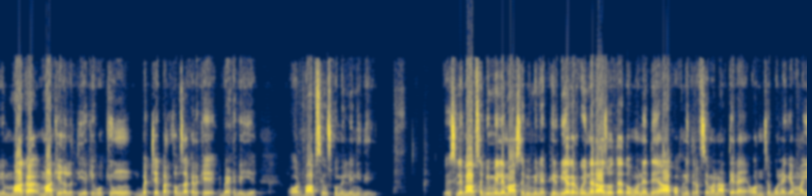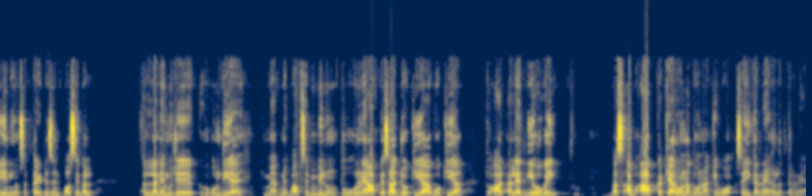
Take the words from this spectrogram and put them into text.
یہ ماں کا، ماں کی غلطی ہے کہ وہ کیوں بچے پر قبضہ کر کے بیٹھ گئی ہے اور باپ سے اس کو ملنے نہیں دے رہی۔ تو اس لیے باپ سے بھی ملے، ماں سے بھی ملیں پھر بھی اگر کوئی ناراض ہوتا ہے تو ہونے دیں، آپ اپنی طرف سے مناتے رہیں اور ان سے بولیں کہ اماں یہ نہیں ہو سکتا اٹ از پاسبل اللہ نے مجھے حکم دیا ہے میں اپنے باپ سے بھی ملوں۔ تو انہوں نے آپ کے ساتھ جو کیا، وہ کیا۔ تو علیحدگی ہو گئی۔ بس اب آپ کا کیا رونا دھونا کہ وہ صحیح کر رہے ہیں، غلط کر رہے ہیں؟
